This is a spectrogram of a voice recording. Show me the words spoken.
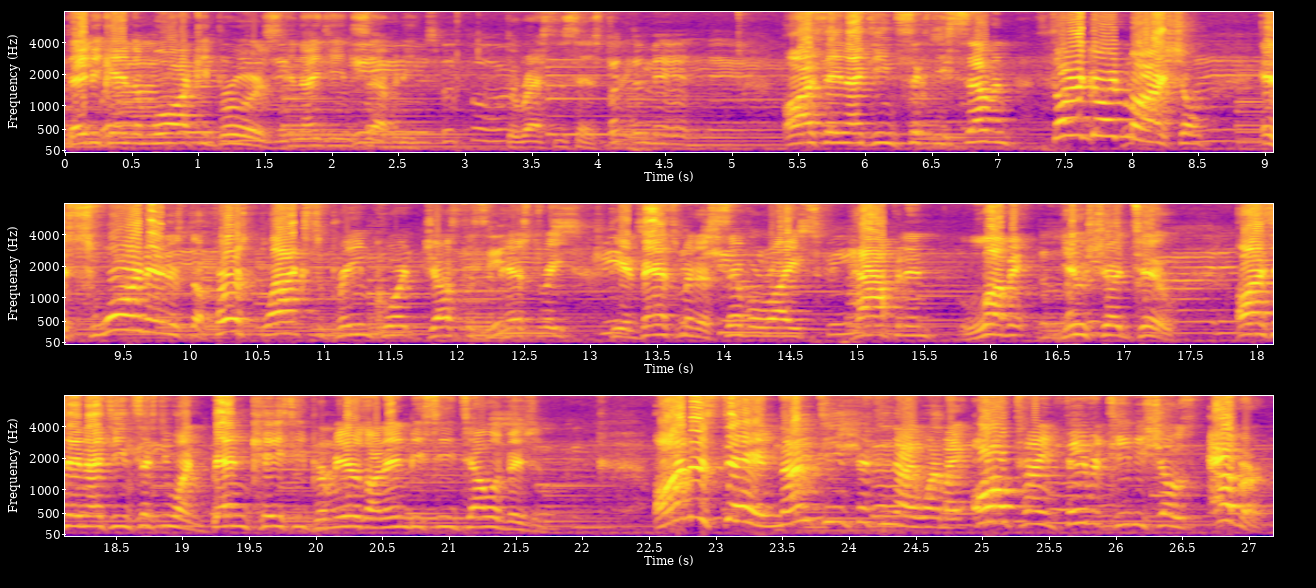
They became the Milwaukee Brewers in 1970. The rest is history. This 1967, Thurgood Marshall is sworn in as the first black Supreme Court justice in history. The advancement of civil rights happening. Love it. You should too. Day, 1961, Ben Casey premieres on NBC television. On this day in 1959, one of my all-time favorite TV shows ever,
